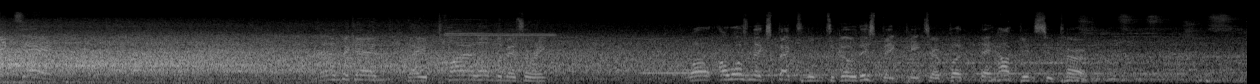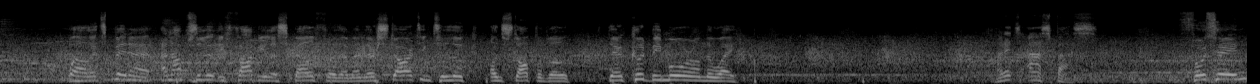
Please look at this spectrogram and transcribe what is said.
It's in! And again, they pile on the misery. Well, I wasn't expecting them to go this big, Peter, but they have been superb. Well, it's been a, an absolutely fabulous spell for them, and they're starting to look unstoppable. There could be more on the way. And it's Aspas. Foot in.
